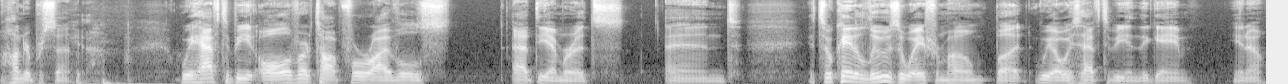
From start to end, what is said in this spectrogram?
Hundred percent. We have to beat all of our top four rivals at the Emirates, and it's okay to lose away from home, but we always have to be in the game. You know,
